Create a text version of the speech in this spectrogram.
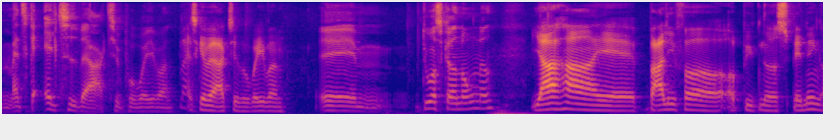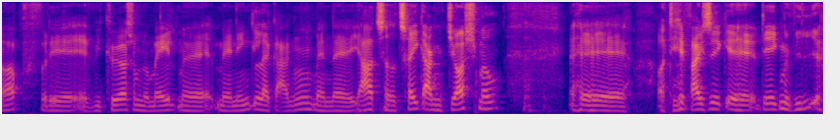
man skal altid være aktiv på waveren. Man skal være aktiv på waveren. Øh, du har skrevet nogen ned? Jeg har øh, bare lige for at bygge noget spænding op, for det, øh, vi kører som normalt med, med en enkelt af gangen, men øh, jeg har taget tre gange Josh med. øh, og det er faktisk ikke, øh, det er ikke med vilje,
